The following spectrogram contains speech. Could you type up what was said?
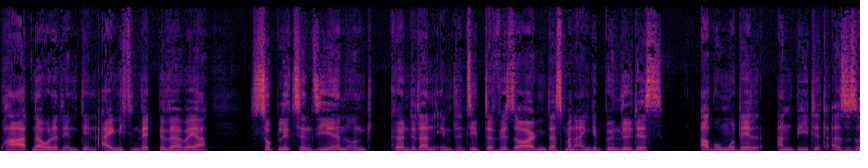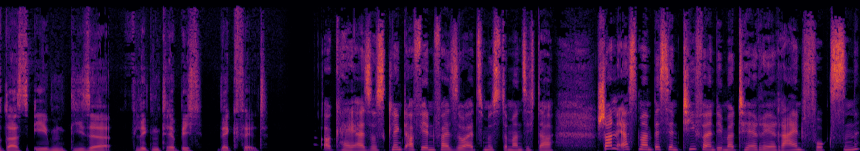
Partner oder den, den eigentlich den Wettbewerber ja sublizenzieren und könnte dann im Prinzip dafür sorgen, dass man ein gebündeltes Abo-Modell anbietet, also sodass eben dieser Flickenteppich wegfällt. Okay, also es klingt auf jeden Fall so, als müsste man sich da schon erstmal ein bisschen tiefer in die Materie reinfuchsen.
